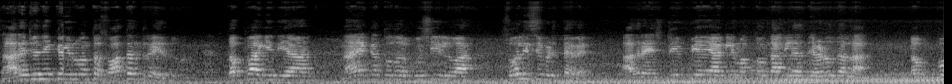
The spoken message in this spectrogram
ಸಾರ್ವಜನಿಕ ಇರುವಂತ ಸ್ವಾತಂತ್ರ್ಯ ಇದು. ತಪ್ಪಾಗಿದೆಯಾ? ನಾಯಕತ್ವದಲ್ಲಿ ಖುಷಿ ಇಲ್ವಾ? ಸೋಲಿಸಿ ಬಿಡ್ತೇವೆ. ಆದ್ರೆ ಎಸ್ ಡಿ ಪಿ ಐ ಆಗ್ಲಿ ಮತ್ತೊಂದಾಗ್ಲಿ ಅಂತ ಹೇಳುವುದಲ್ಲ. ತಪ್ಪು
